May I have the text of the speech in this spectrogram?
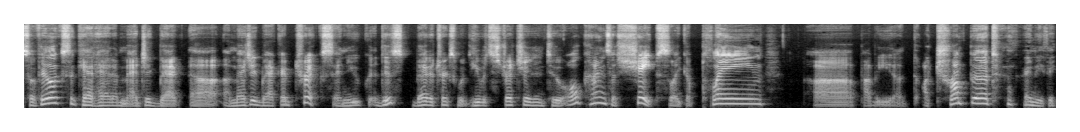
so Felix the cat had a magic bag, uh, a magic bag of tricks, and you this bag of tricks would he would stretch it into all kinds of shapes, like a plane, uh, probably a, a trumpet, anything.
